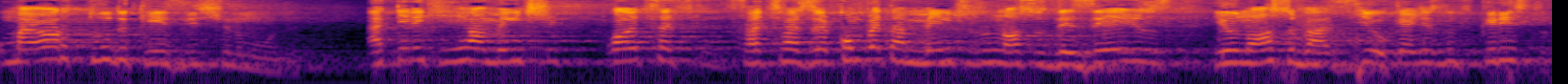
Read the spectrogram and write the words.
o maior tudo que existe no mundo. Aquele que realmente pode satisfazer completamente os nossos desejos e o nosso vazio, que é Jesus Cristo.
